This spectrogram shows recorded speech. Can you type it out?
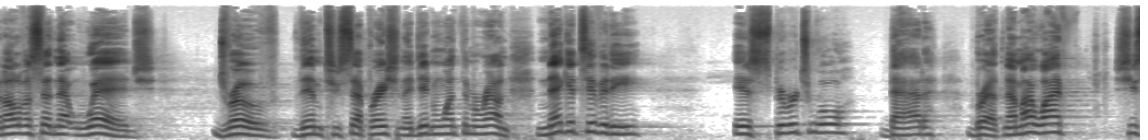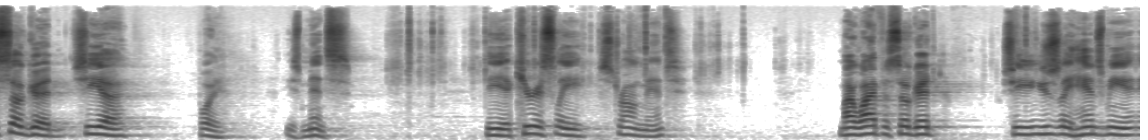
And all of a sudden, that wedge drove them to separation. They didn't want them around. Negativity is spiritual bad breath. Now, my wife, she's so good. She, uh, boy, these mints. The Curiously Strong mint. My wife is so good. She usually hands me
